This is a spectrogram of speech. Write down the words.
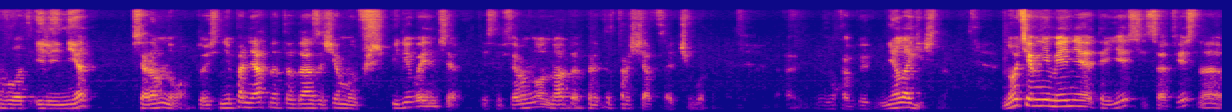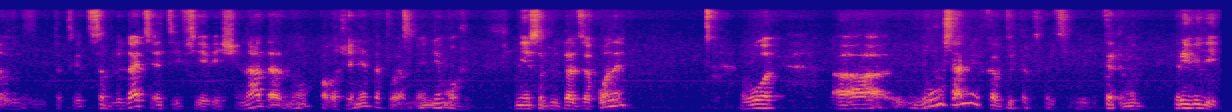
вот, или нет, все равно. То есть непонятно тогда, зачем мы вшпиливаемся, если все равно надо предотвращаться от чего-то. Ну, как бы нелогично. Но, тем не менее, это есть, и, соответственно, так сказать, соблюдать эти все вещи надо. Ну, положение такое, мы не можем не соблюдать законы. Вот. А, ну, мы сами, как бы, так сказать, к этому привели.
